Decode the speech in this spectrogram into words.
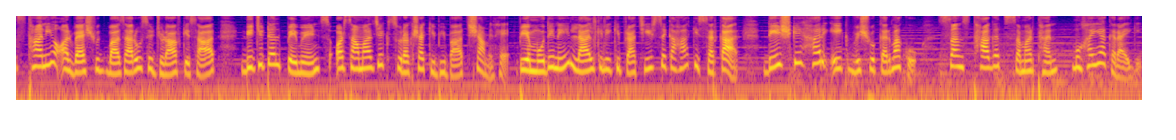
स्थानीय और वैश्विक बाजारों से जुड़ाव के साथ डिजिटल पेमेंट्स और सामाजिक सुरक्षा की भी बात शामिल है। पीएम मोदी ने लाल किले की प्राचीर से कहा कि सरकार देश के हर एक विश्वकर्मा को संस्थागत समर्थन मुहैया कराएगी।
